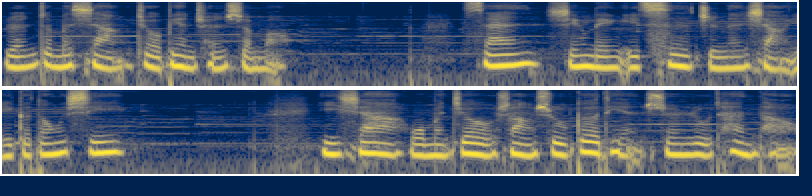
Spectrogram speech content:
人怎么想就变成什么。三，心灵一次只能想一个东西。以下我们就上述各点深入探讨。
